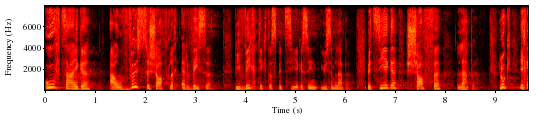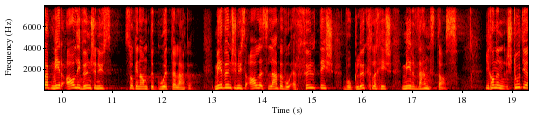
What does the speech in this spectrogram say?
aufzeigen, auch wissenschaftlich erwiesen, wie wichtig das Beziehungen sind in unserem Leben. Beziehungen schaffen Leben. Schau, ich glaube, wir alle wünschen uns sogenannte gute Leben. Wir wünschen uns alles Leben, das erfüllt ist, das glücklich ist. Wir wollen das. Ich habe eine Studie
